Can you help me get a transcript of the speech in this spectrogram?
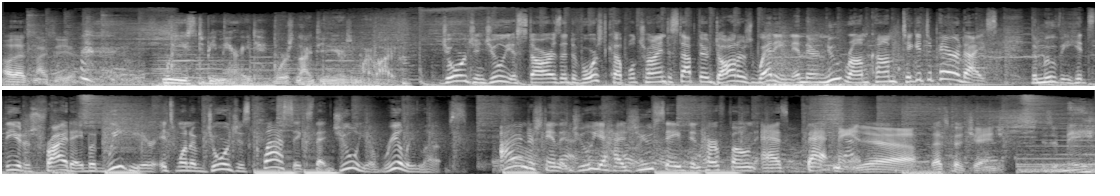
Oh, that's nice of you. We used to be married. Worst 19 years of my life. George and Julia star as a divorced couple trying to stop their daughter's wedding in their new rom com Ticket to Paradise. The movie hits theaters Friday, but we hear it's one of George's classics that Julia really loves. I understand that Julia has you saved in her phone as Batman. Yeah, that's gonna change. Is it me?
